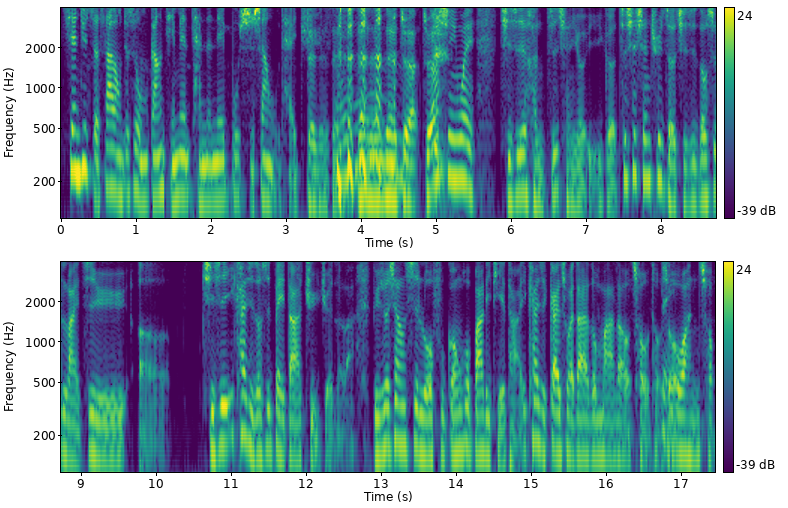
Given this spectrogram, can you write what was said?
先驱者沙龙就是我们刚刚前面谈的那部时尚舞台剧，对对对对对对，主要主要是因为其实很之前有一个这些先驱者其实都是来自于呃。其实一开始都是被大家拒绝的啦，比如说像是罗浮宫或巴黎铁塔，一开始盖出来大家都骂到臭头，对说哇很丑。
